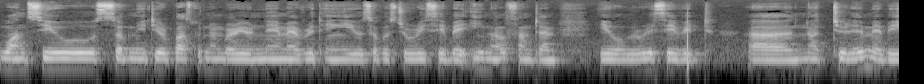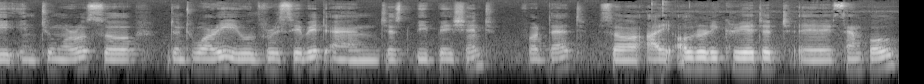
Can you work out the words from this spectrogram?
once you submit your passport number your name everything you're supposed to receive a email. Sometime you will receive it uh, not today maybe in tomorrow so don't worry you will receive it and just be patient for that. So I already created a sample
